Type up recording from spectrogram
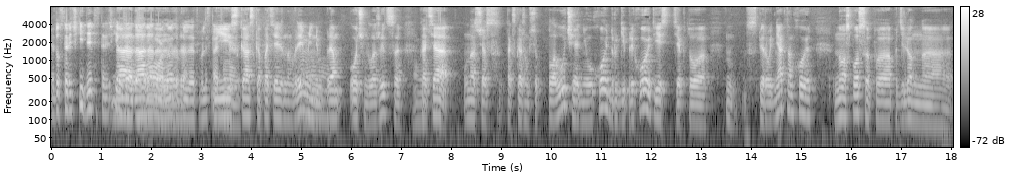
Это вот старички, дети, старички. Да, вот да, да, да, ну, да, это, да. это блистательно. И сказка о потерянном времени О. прям очень ложится, О. хотя у нас сейчас, так скажем, все плавучее, одни уходят, другие приходят, есть те, кто ну, с первого дня к нам ходит, но способ э, определенно,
